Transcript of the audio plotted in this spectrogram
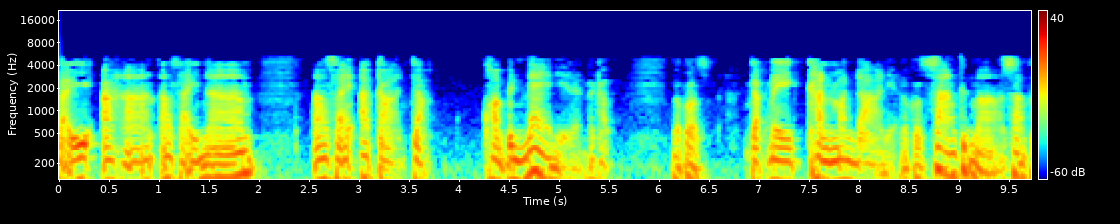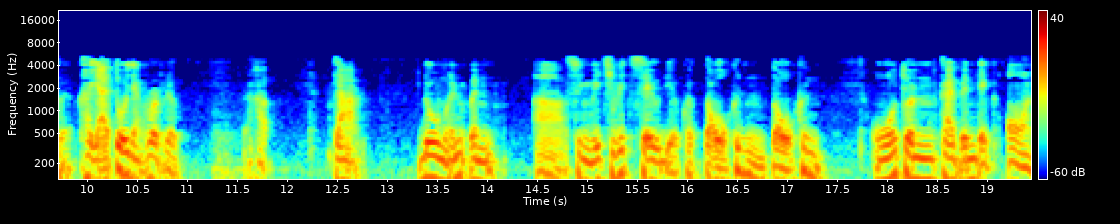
ศัยอาหาร อาศัยน้ำอาศัยอากาศจากความเป็นแม่นี่แหละนะครับ แล้วก็ จากในคันมันดาเนี่ยแล้วก็สร้างขึ้นมาสร้างเพื่อขยายตัวอย่างรวดเร็วนะครับ จากดูเหมือนเป็นสิ่งมีชีวิตเซลล์เดียวก็โตขึ้นโตขึ้น โอ้จนกลายเป็นเด็กอ่อน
